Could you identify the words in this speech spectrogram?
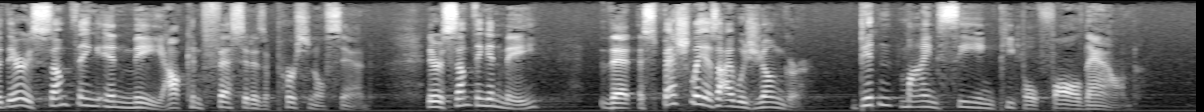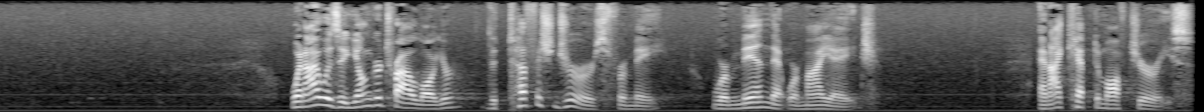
But there is something in me, I'll confess it as a personal sin. There is something in me that, especially as I was younger, didn't mind seeing people fall down. When I was a younger trial lawyer, the toughest jurors for me were men that were my age. And I kept them off juries.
